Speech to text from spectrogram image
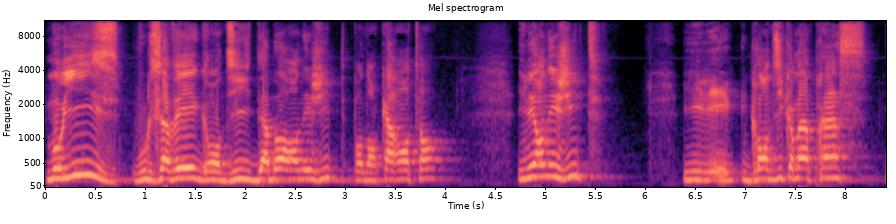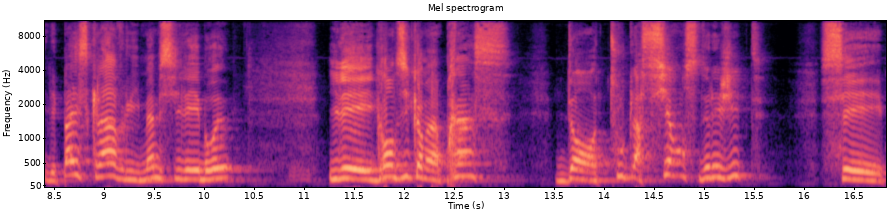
Moïse, vous le savez, grandit d'abord en Égypte pendant 40 ans. Il est en Égypte, il, est, grandit comme un prince. Il n'est pas esclave, lui, même s'il est hébreu. Il est grandit comme un prince dans toute la science de l'Égypte. C'est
